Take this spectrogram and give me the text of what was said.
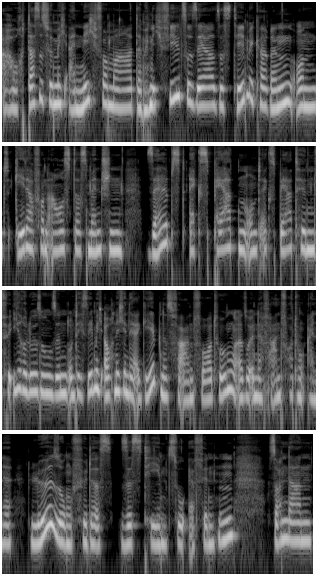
Auch das ist für mich ein Nicht-Format, da bin ich viel zu sehr Systemikerin und gehe davon aus, dass Menschen selbst Experten und Expertinnen für ihre Lösungen sind und ich sehe mich auch nicht in der Ergebnisverantwortung, also in der Verantwortung, eine Lösung für das System zu erfinden, sondern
